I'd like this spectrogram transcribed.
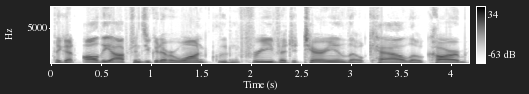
They got all the options you could ever want gluten free, vegetarian, low cal, low carb.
